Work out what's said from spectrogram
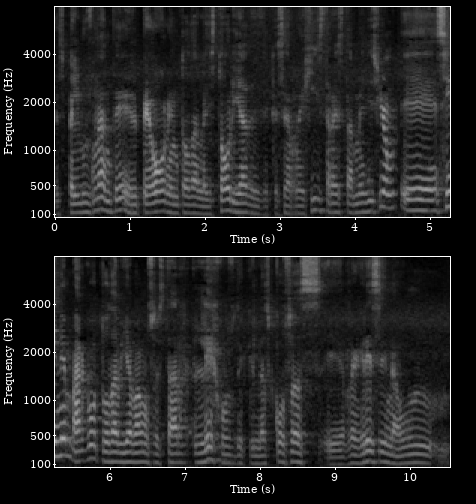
espeluznante, el peor en toda la historia desde que se registra esta medición. Eh, sin embargo, todavía vamos a estar lejos de que las cosas eh, regresen a un,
